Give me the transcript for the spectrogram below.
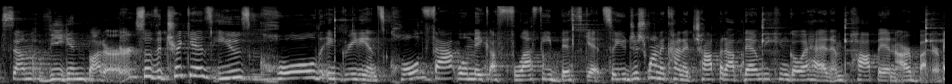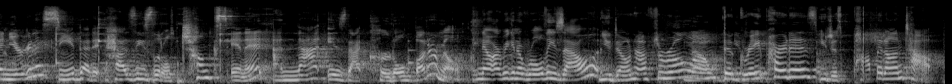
some vegan butter. So the trick is use cold ingredients. Cold fat will make a fluffy biscuit. So you just wanna kinda chop it up, then we can go ahead and pop in our butter. And you're gonna see that it has these little chunks in it, and that is that curdled buttermilk. Now, are we gonna roll these out? you don't have to roll No. them. The great part is you just pop it on top.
